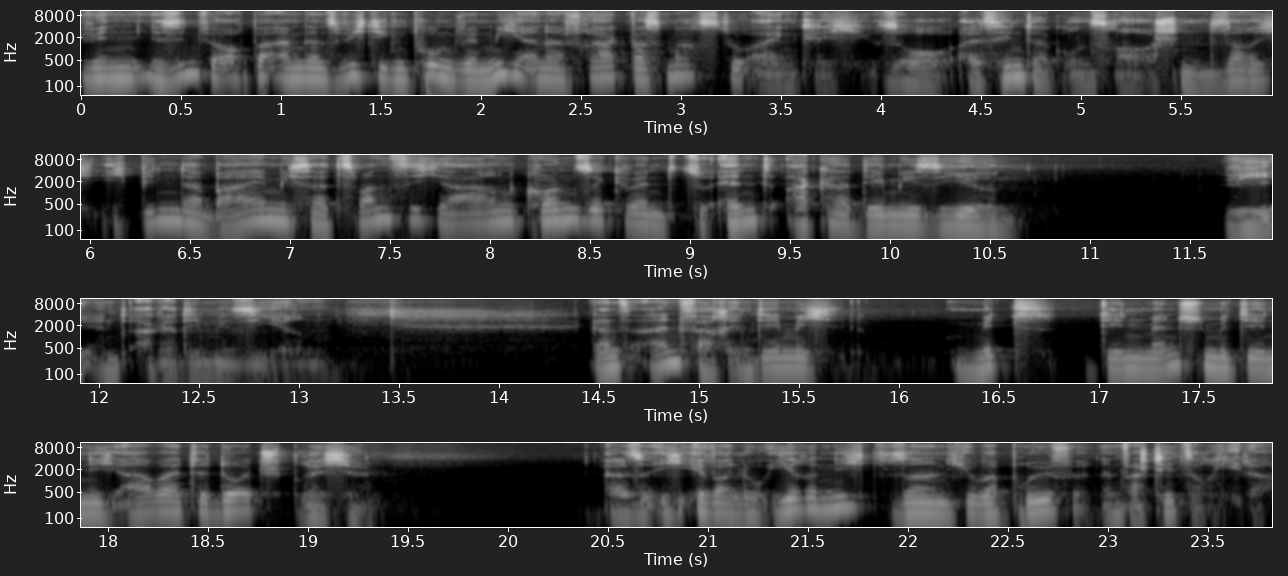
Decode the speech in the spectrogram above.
wenn, sind wir auch bei einem ganz wichtigen Punkt. Wenn mich einer fragt, was machst du eigentlich so als Hintergrundsrauschen, sage ich, ich bin dabei, mich seit 20 Jahren konsequent zu entakademisieren. Wie entakademisieren? Ganz einfach, indem ich mit den Menschen, mit denen ich arbeite, Deutsch spreche. Also ich evaluiere nicht, sondern ich überprüfe. Dann versteht es auch jeder.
